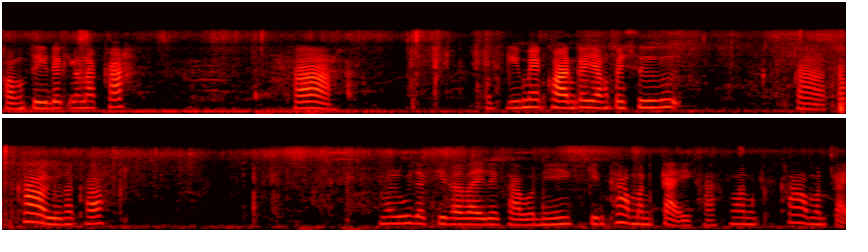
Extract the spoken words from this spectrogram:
ของตีเล็กแล้วนะคะ ค่ะ เมื่อกี้แม่ควานก็ยังไปซื้อกับข้าวอยู่นะคะ ไม่รู้จะกินอะไรเลยค่ะ วันนี้กินข้าวมันไก่ค่ะ มันข้าวมันไก่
